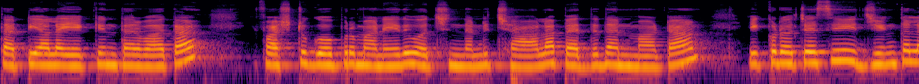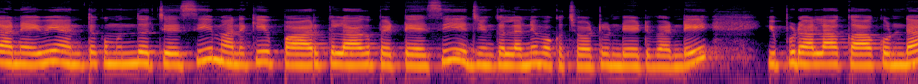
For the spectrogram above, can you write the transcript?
థర్టీ అలా ఎక్కిన తర్వాత ఫస్ట్ గోపురం అనేది వచ్చిందండి. చాలా పెద్దదన్నమాట. ఇక్కడ వచ్చేసి జింకలు అనేవి అంతకుముందు వచ్చేసి మనకి పార్క్ లాగా పెట్టేసి జింకలన్నీ ఒక చోట ఉండేటివండి. ఇప్పుడు అలా కాకుండా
